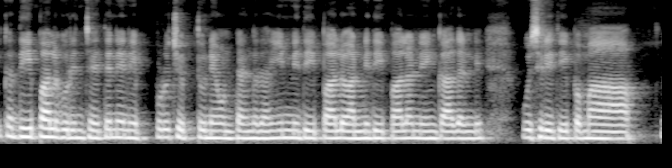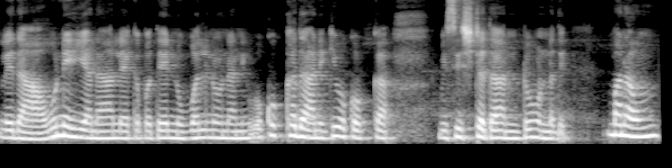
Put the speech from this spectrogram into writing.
ఇక దీపాల గురించి అయితే నేను ఎప్పుడు చెప్తూనే ఉంటాను కదా. ఇన్ని దీపాలు అన్ని దీపాలు అని ఏం కాదండి. ఉసిరి దీపమా లేదా ఆవు నెయ్యనా లేకపోతే నువ్వుల నూనెని ఒక్కొక్క దానికి ఒక్కొక్క విశిష్టత అంటూ ఉన్నది. మనం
